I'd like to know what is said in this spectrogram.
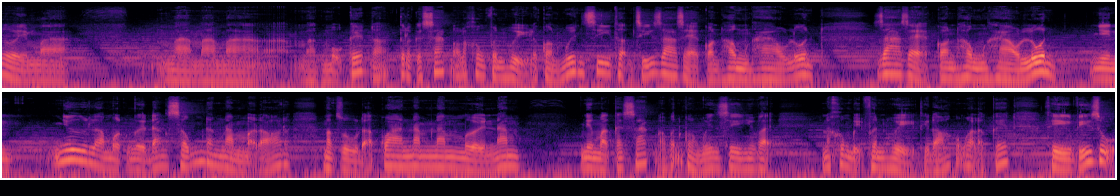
người mà mà mà mà mà mộ kết đó, tức là cái xác đó nó không phân hủy, nó còn nguyên si, thậm chí da rẻ còn hồng hào luôn. Da rẻ còn hồng hào luôn, nhìn như là một người đang sống đang nằm ở đó, đó. Mặc dù đã qua 5 năm, 10 năm nhưng mà cái xác nó vẫn còn nguyên si như vậy nó không bị phân hủy thì đó cũng gọi là kết. Thì ví dụ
